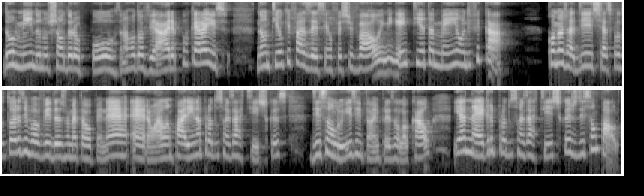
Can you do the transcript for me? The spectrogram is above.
dormindo no chão do aeroporto, na rodoviária, porque era isso. Não tinha o que fazer sem o festival e ninguém tinha também onde ficar. Como eu já disse, as produtoras envolvidas no Metal Open Air eram a Lamparina Produções Artísticas, de São Luís, então a empresa local, e a Negre Produções Artísticas, de São Paulo.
